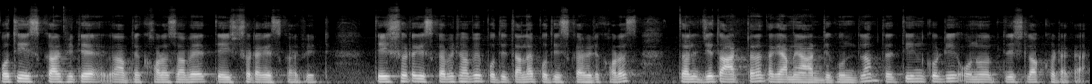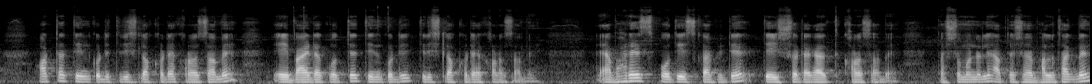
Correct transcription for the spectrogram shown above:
প্রতি স্কোয়ার ফিটে আপনার খরচ হবে তেইশশো টাকা স্কোয়ার ফিট তেইশশো টাকা স্কোয়ার ফিট হবে প্রতি তালায় প্রতি স্কোয়ার ফিটে খরচ। তাহলে যেহেতু আটটা না, তাকে আমি আট দিয়ে গুণ দিলাম। তাহলে তিন কোটি উনত্রিশ লক্ষ টাকা। অর্থাৎ তিন কোটি তিরিশ লক্ষ টাকা খরচ হবে এই বাড়িটা করতে। তিন কোটি তিরিশ লক্ষ টাকা খরচ হবে। অ্যাভারেজ প্রতি স্কোয়ার ফিটে তেইশশো টাকা খরচ হবে। দর্শক মণ্ডলী আপনি সবাই ভালো থাকবেন।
